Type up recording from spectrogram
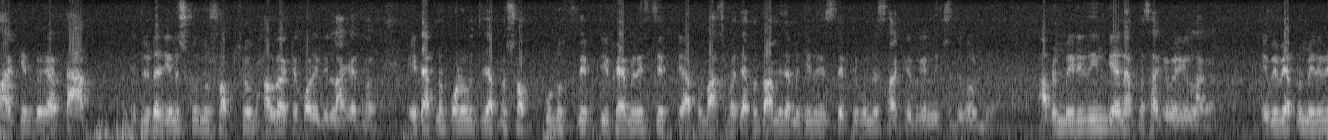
সার্কিট ব্রেকার তাপ, এই দুইটা জিনিস কিন্তু সবসময় ভালো একটা কোয়ালিটি লাগাতে হয়। এটা আপনার পরবর্তীতে আপনার সম্পূর্ণ সেফটি ফ্যামিলির সেফটি আপনার বাসা বাড়িতে এত দামি দামি জিনিস সেফটি কিন্তু সার্কিট ব্রেকার নিশ্চিত করবে। আপনি মেড ইন ইন্ডিয়ান আপনার সার্কিট ব্রেকার লাগান। এভাবে আপনার মেড ইন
